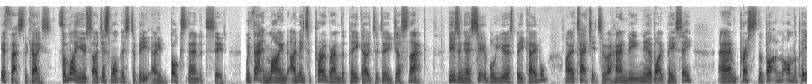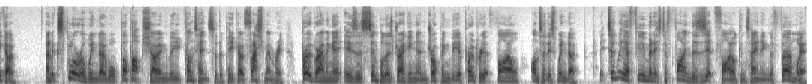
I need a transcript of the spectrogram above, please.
if that's the case. For my use I just want this to be a bog standard SID. With that in mind I need to program the Pico to do just that. Using a suitable USB cable I attach it to a handy nearby PC and press the button on the Pico. An Explorer window will pop up showing the contents of the Pico flash memory Programming it is as simple as dragging and dropping the appropriate file onto this window. It took me a few minutes to find the zip file containing the firmware.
